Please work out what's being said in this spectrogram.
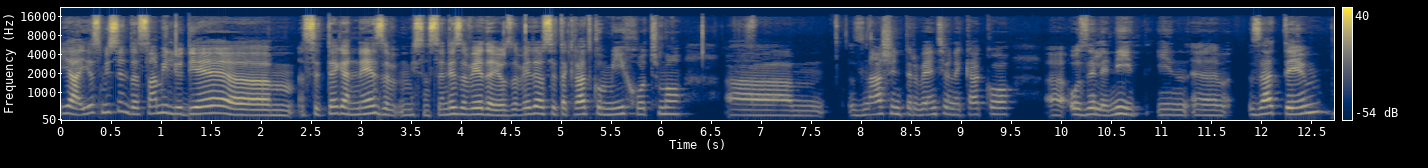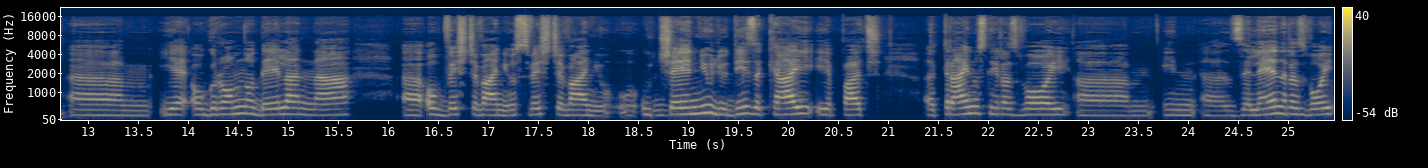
Ja, jaz mislim, da sami ljudje um, se tega ne, mislim, se ne zavedajo. Zavedajo se takrat, ko mi hočemo um, z našo intervencijo nekako uh, ozeleniti. In uh, zatem um, je ogromno dela na uh, obveščevanju, osveščevanju, učenju ljudi, zakaj je pač trajnostni razvoj um, in uh, zelen razvoj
